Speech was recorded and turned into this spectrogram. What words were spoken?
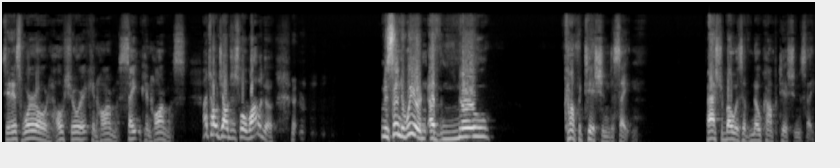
See, this world, oh sure, it can harm us. Satan can harm us. I told y'all just a little while ago. Miss Linda, we are of no competition to Satan. Pastor Bo is of no competition to Satan.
